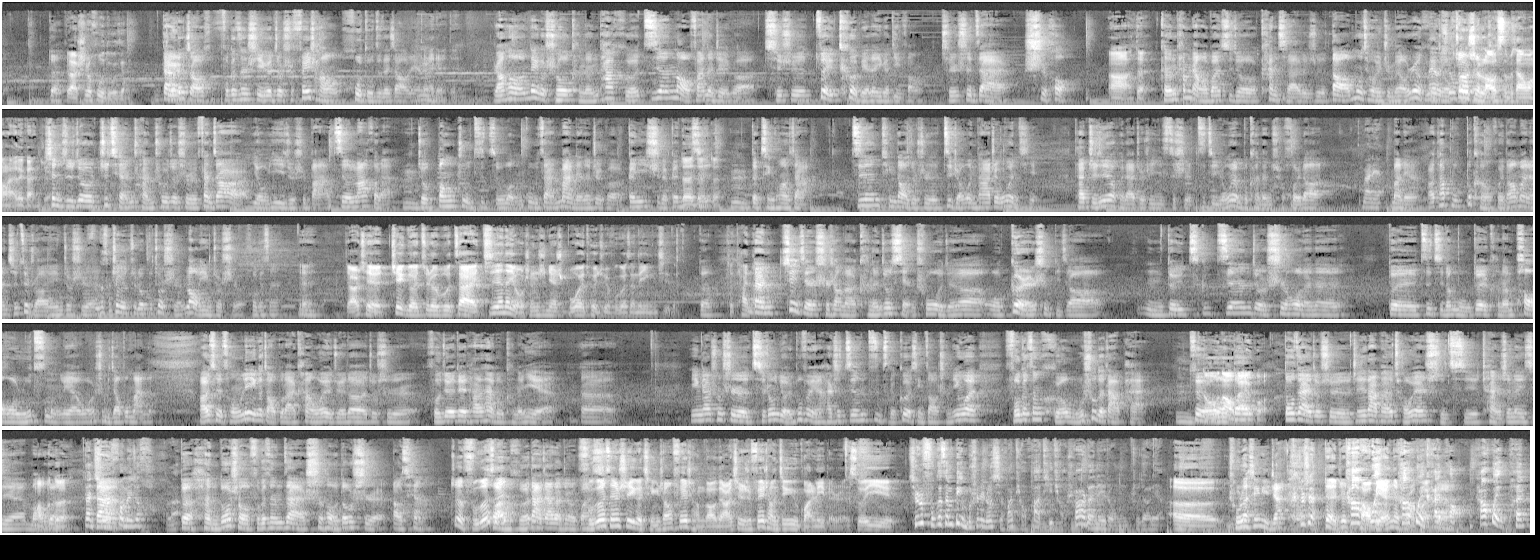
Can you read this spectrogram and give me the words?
对对吧？是护犊子。大家都知道福克森是一个就是非常护犊子的教练，对对对。然后那个时候，可能他和基恩闹翻的这个，其实最特别的一个地方，其实是在事后。啊，对，可能他们两个关系就看起来就是到目前为止没有任何就就是老死不相往来的感觉，甚至就之前传出就是范加尔有意就是把基恩拉回来，就帮助自己稳固在曼联的这个更衣室的根基，对对对，的情况下。基恩听到就是记者问他这个问题，他直接回答就是意思是自己永远不可能去回到曼联，曼联，而他不不可能回到曼联，其实最主要原因就是这个俱乐部就是烙印就是福格森，对，而且这个俱乐部在基恩的有生之年是不会褪去福格森的印记的，对，这太难。但这件事上呢，可能就显出我觉得我个人是比较，嗯，对于基基恩就是事后的那对自己的母队可能炮火如此猛烈，我是比较不满的。而且从另一个角度来看，我也觉得就是佛爵对他的态度可能也呃，应该说是其中有一部分原因还是基恩自己的个性造成的。因为弗格森和无数的大牌，嗯最后都都在就是这些大牌的球员时期产生了一些矛盾，但其实后面就好了。对，很多时候弗格森在事后都是道歉了。这福格森缓和大家的这个关系，福格森是一个情商非常高的，而且是非常精于管理的人，所以其实福格森并不是那种喜欢挑话题、挑事儿的那种主教练。呃，除了心理战，就是对，就是他别人的他会开炮，他会喷，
